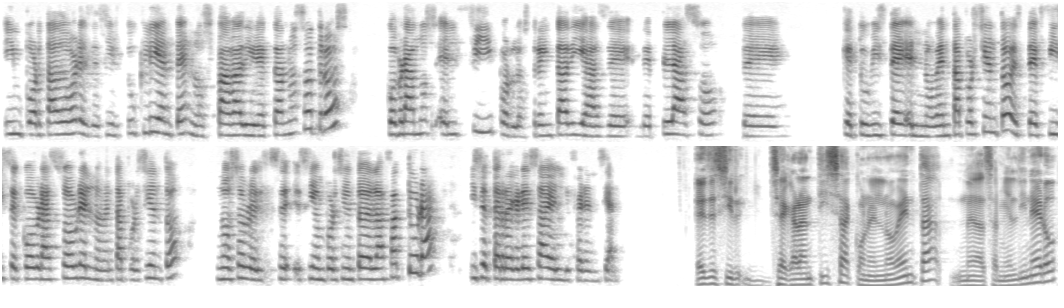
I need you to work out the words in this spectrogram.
importador, es decir, tu cliente, nos paga directo a nosotros, cobramos el fee por los 30 días de, plazo de que tuviste el 90%, este fee se cobra sobre el 90%, no sobre el 100% de la factura, y se te regresa el diferencial. Es decir, se garantiza con el 90, me das a mí el dinero,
